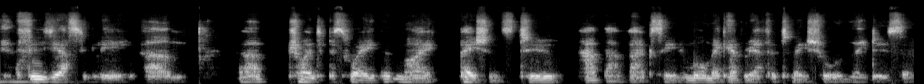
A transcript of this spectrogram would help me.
enthusiastically um, uh, trying to persuade that my patients to have that vaccine, and we'll make every effort to make sure that they do so.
